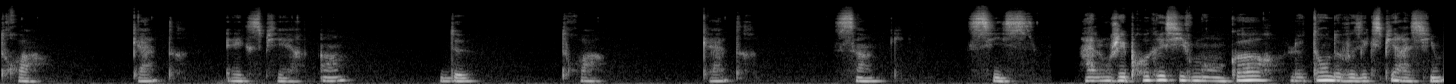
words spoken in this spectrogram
3, 4. Expire 1, 2, 3, 4, 5, 6. Allongez progressivement encore le temps de vos expirations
